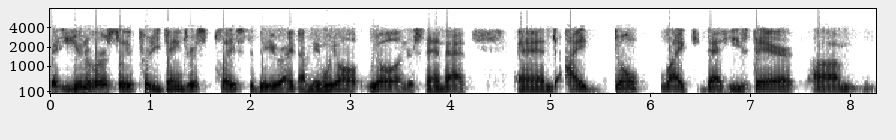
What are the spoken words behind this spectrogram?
universally a pretty dangerous place to be, right? I mean, we all we all understand that, and I don't like that he's there. Um,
